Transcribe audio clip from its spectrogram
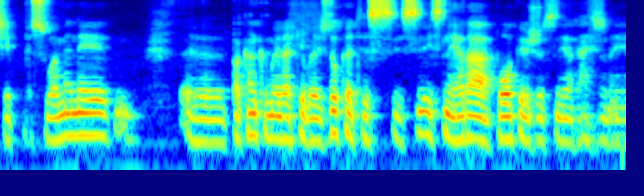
šiaip visuomeniai e, pakankamai yra akivaizdu, kad jis, jis, jis nėra popiežius, nėra, žinai,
